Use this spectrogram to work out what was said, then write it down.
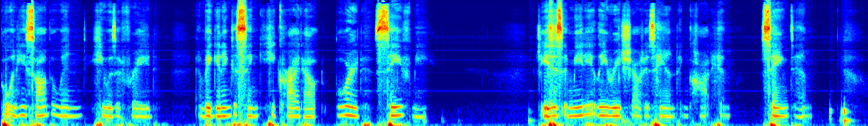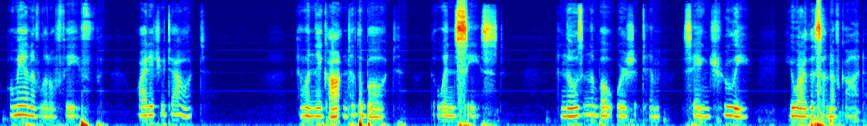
But when he saw the wind, he was afraid and beginning to sink, he cried out, Lord, save me. Jesus immediately reached out his hand and caught him, saying to him, O man of little faith, why did you doubt? And when they got into the boat, the wind ceased, and those in the boat worshipped him, saying, Truly, you are the Son of God.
